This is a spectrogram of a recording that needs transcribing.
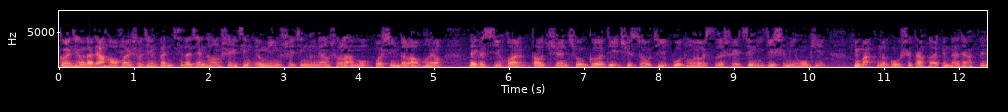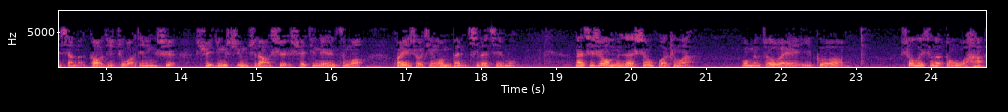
各位听友，大家好，欢迎收听本期的健康水晶，又名水晶能量书栏目。我是你的老朋友，那个喜欢到全球各地去搜集不同有意思的水晶以及神秘物品，并把他们的故事带回来跟大家分享的高级珠宝鉴定师、水晶使用指导师、水晶猎人子墨。欢迎收听我们本期的节目。那其实我们在生活中啊，我们作为一个。社会性的动物哈，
